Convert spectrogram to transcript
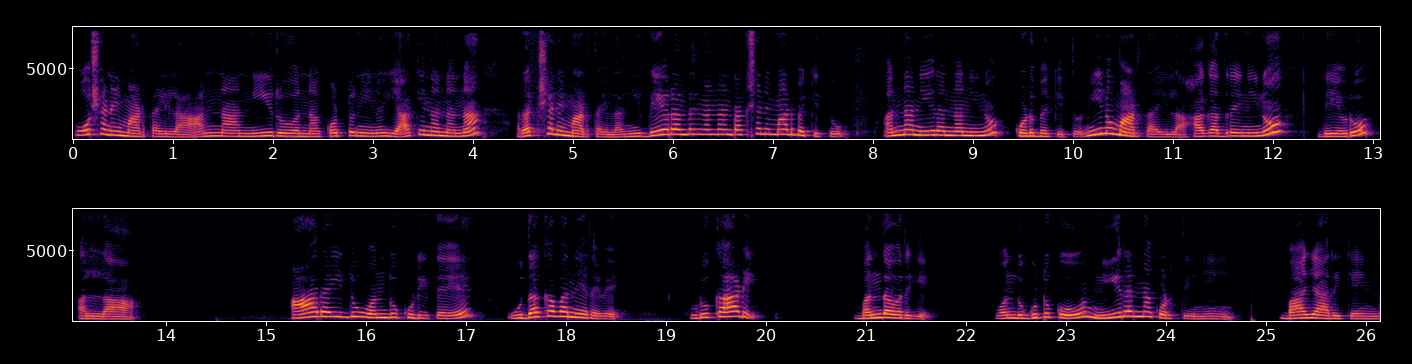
ಪೋಷಣೆ ಮಾಡ್ತಾ ಇಲ್ಲ? ಅನ್ನ, ನೀರು, ಅನ್ನ ಕೊಟ್ಟು ನೀನು ಯಾಕೆ ನನ್ನನ್ನು ರಕ್ಷಣೆ ಮಾಡ್ತಾ ಇಲ್ಲ? ನೀ ದೇವರಂದರೆ ನನ್ನನ್ನು ರಕ್ಷಣೆ ಮಾಡಬೇಕಿತ್ತು. ಅನ್ನ, ನೀರನ್ನು ನೀನು ಕೊಡಬೇಕಿತ್ತು. ನೀನು ಮಾಡ್ತಾ ಇಲ್ಲ. ಹಾಗಾದರೆ ನೀನು ದೇವರು ಅಲ್ಲ. ಆರೈದು ಒಂದು ಕುಡಿತೆ, ಉದಕವ ನೆರವೆ. ಹುಡುಕಾಡಿ ಬಂದವರಿಗೆ ಒಂದು ಗುಟುಕು ನೀರನ್ನು ಕೊಡ್ತೀನಿ. ಬಾಯಾರಿಕೆಯಿಂದ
